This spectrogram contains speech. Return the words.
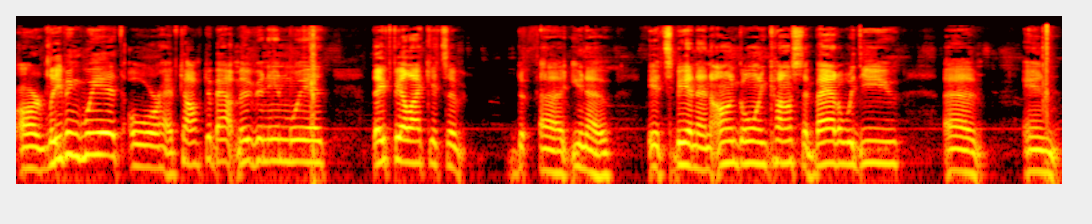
are living with or have talked about moving in with, they feel like it's a, uh, you know, it's been an ongoing, constant battle with you, uh, and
